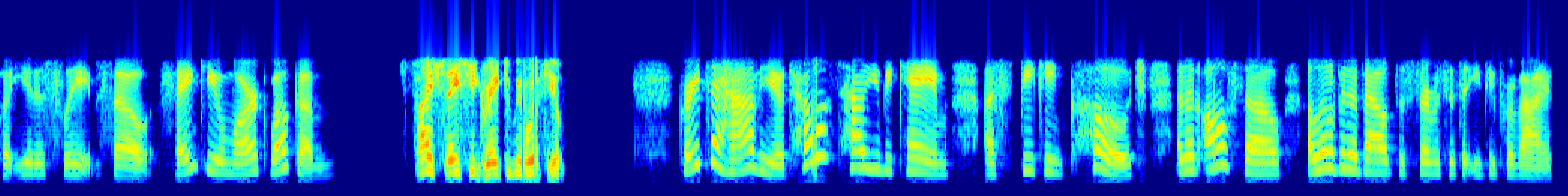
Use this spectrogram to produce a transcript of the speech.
put you to sleep. So, thank you, Mark. Welcome. Hi, Stacey. Great to be with you. Great to have you. Tell us how you became a speaking coach, and then also a little bit about the services that you do provide.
